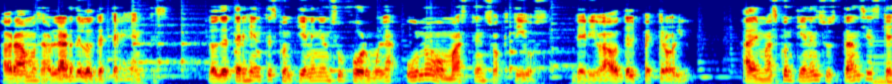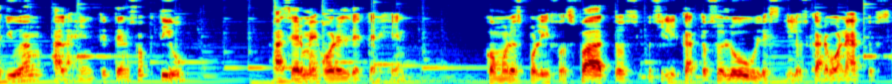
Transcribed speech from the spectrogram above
ahora vamos a hablar de los detergentes. Los detergentes contienen en su fórmula uno o más tensoactivos, derivados del petróleo. Además contienen sustancias que ayudan al agente tensoactivo a hacer mejor el detergente como los polifosfatos, los silicatos solubles y los carbonatos,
